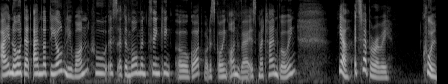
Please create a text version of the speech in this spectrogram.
I know that I'm not the only one who is at the moment thinking, oh God, what is going on? Where is my time going? Yeah, it's February. Cool.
